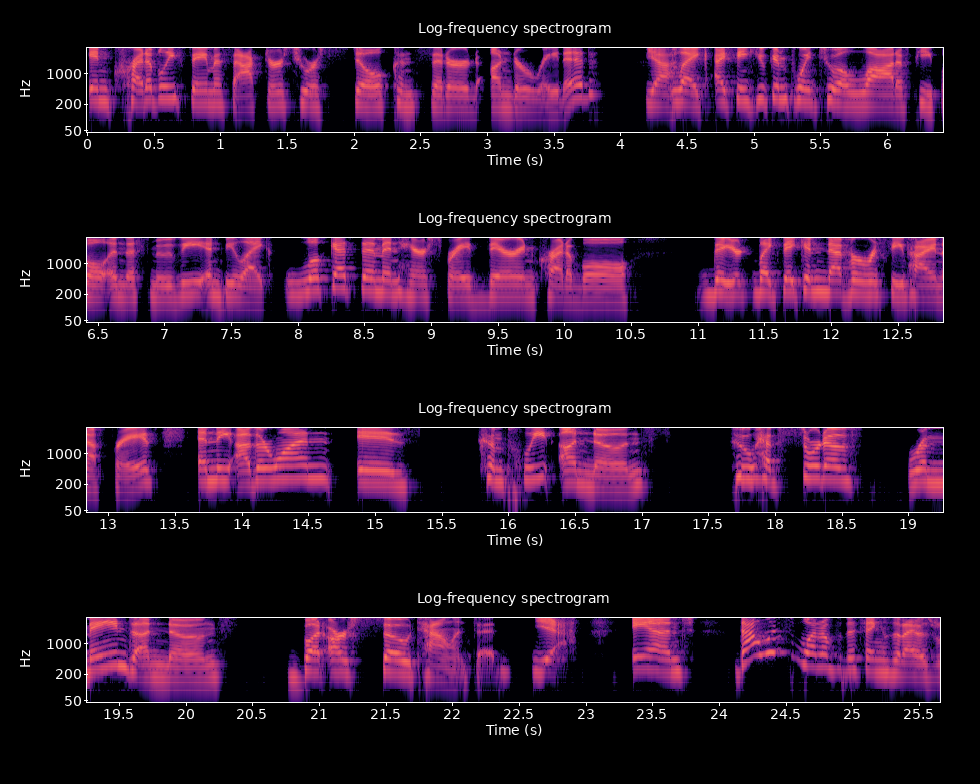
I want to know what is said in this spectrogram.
incredibly famous actors who are still considered underrated. Yeah. Like, I think you can point to a lot of people in this movie and be like, look at them in hairspray. They're incredible. They're like, they can never receive high enough praise. And the other one is complete unknowns who have sort of remained unknowns, but are so talented. Yeah. And that was one of the things that I was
